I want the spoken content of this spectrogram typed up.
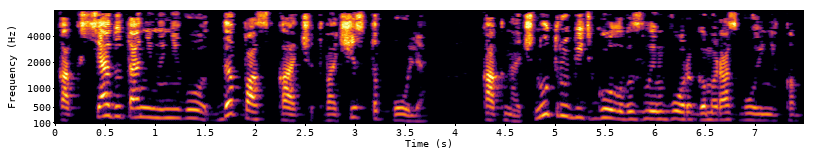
как сядут они на него, да поскачут во чисто поле, как начнут рубить головы злым ворогам и разбойникам,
